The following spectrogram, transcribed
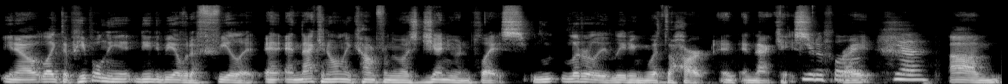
you know like the people need need to be able to feel it. And, and that can only come from the most genuine place L- literally leading with the heart in, in that case beautiful. right? Yeah. Um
